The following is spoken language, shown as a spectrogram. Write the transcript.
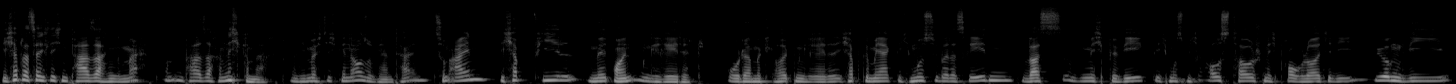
Ich habe tatsächlich ein paar Sachen gemacht und ein paar Sachen nicht gemacht und die möchte ich genauso gern teilen. Zum einen, ich habe viel mit Freunden geredet oder mit Leuten geredet. Ich habe gemerkt, ich muss über das reden, was mich bewegt. Ich muss mich austauschen. Ich brauche Leute, die irgendwie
